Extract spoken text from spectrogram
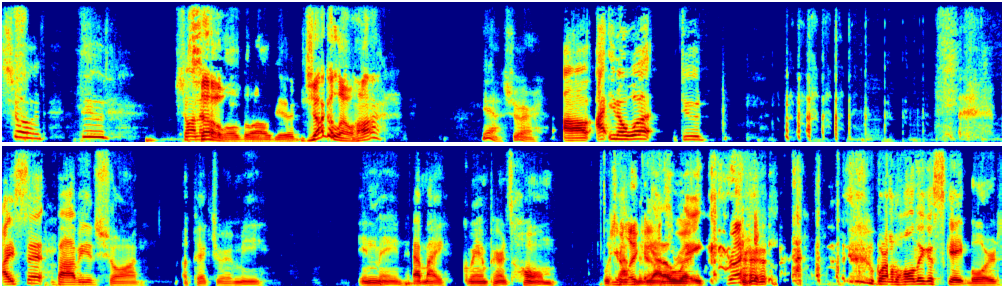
Sean, dude. Sean, that's So- a low blow, dude. Juggalo, huh? Yeah, sure. Uh, I, you know what, dude? I sent Bobby and Sean a picture of me in Maine at my grandparents' home, which Your happened to be on a right? lake, Right. where I'm holding a skateboard,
